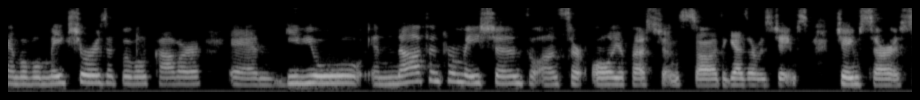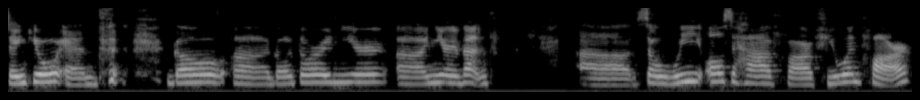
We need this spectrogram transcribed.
and we will make sure that we will cover and give you enough information to answer all your questions uh, together with James. James, sir, thank you, and go uh, go to our near uh, near event. Uh, so we also have uh, Few and Far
